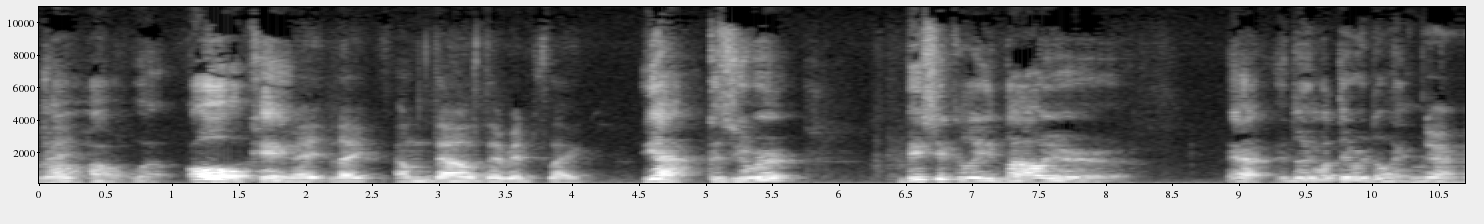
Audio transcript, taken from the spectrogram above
Right? How? How? Oh, okay. Right? Like I'm down the red flag. Yeah, because you were basically now you're, yeah, you're doing what they were doing. Yeah.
